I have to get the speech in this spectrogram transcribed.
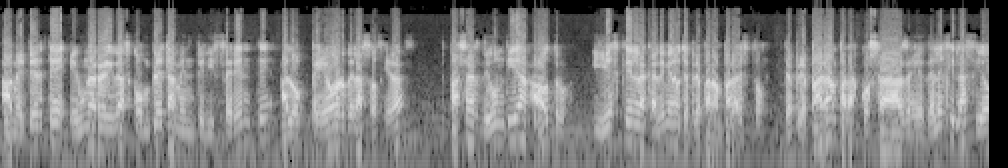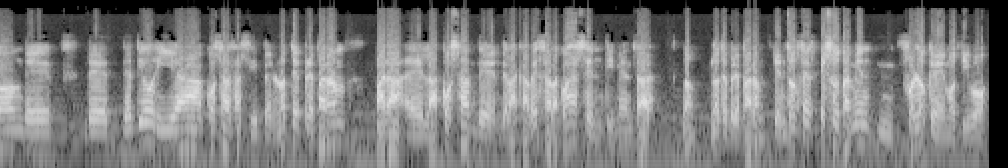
a meterte en una realidad completamente diferente a lo peor de la sociedad, pasas de un día a otro. Y es que en la academia no te preparan para esto. Te preparan para cosas eh, de legislación, de, de, teoría, cosas así, pero no te preparan para eh, la cosa de, la cabeza, la cosa sentimental. ¿No? No te preparan. Y entonces eso también fue lo que me motivó.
